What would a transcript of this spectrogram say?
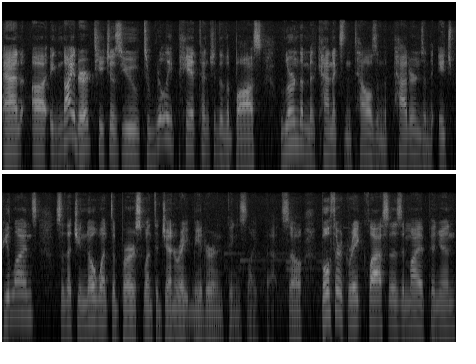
And uh, Igniter teaches you to really pay attention to the boss, learn the mechanics and tells and the patterns and the HP lines, so that you know when to burst, when to generate meter, and things like that. So both are great classes in my opinion.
